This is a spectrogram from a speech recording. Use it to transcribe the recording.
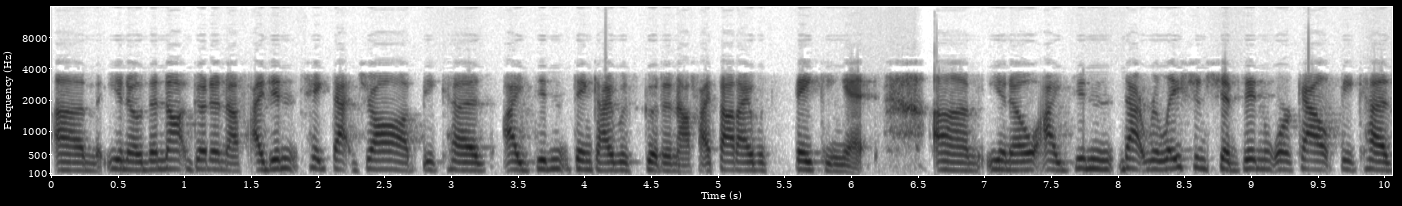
Um, you know, the not good enough. I didn't take that job because I didn't think I was good enough. I thought I was faking it. Um, you know, I didn't, that relationship didn't work out because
